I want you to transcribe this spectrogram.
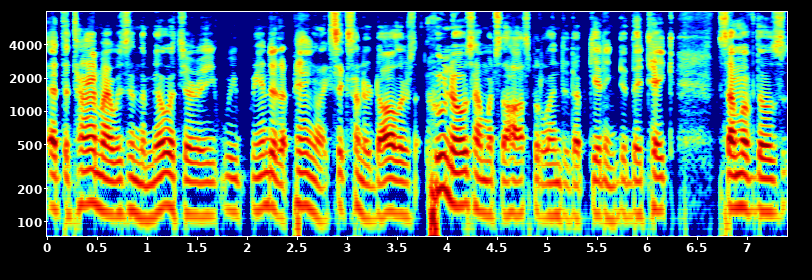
at the time I was in the military, we, we ended up paying like six hundred dollars. Who knows how much the hospital ended up getting? Did they take some of those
